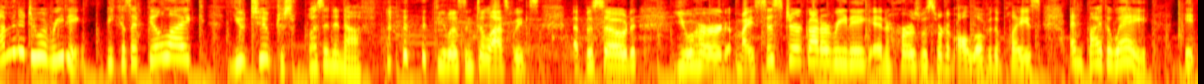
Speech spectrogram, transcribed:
I'm going to do a reading because I feel like YouTube just wasn't enough. if you listened to last week's episode, you heard my sister got a reading and hers was sort of all over the place. And by the way, it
